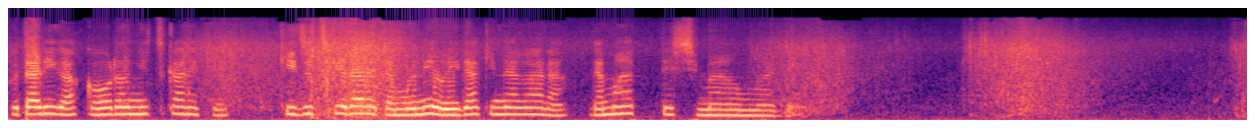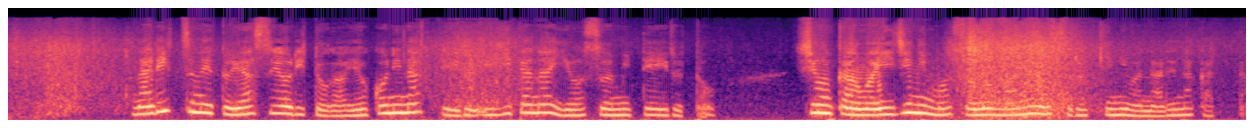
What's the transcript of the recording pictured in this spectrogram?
二人が口論に疲れて、傷つけられた胸を抱きながら黙ってしまうまで。成常と安頼とが横になっているいぎたない様子を見ていると、瞬間は意地にもその真似をする気にはなれなかった。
